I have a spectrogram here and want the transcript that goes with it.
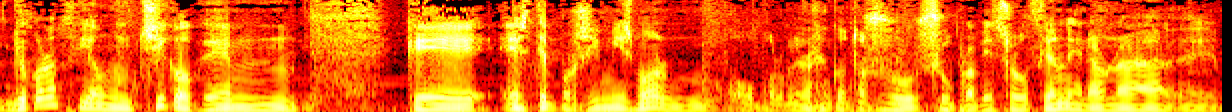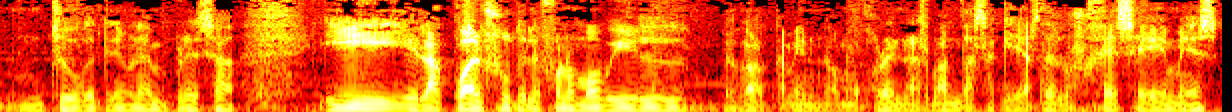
Yo conocí a un chico que, mm, que este por sí mismo, o por lo menos encontró su, propia solución, era una, eh, un chico que tenía una empresa y en la cual su teléfono móvil, pero claro, también a lo mejor en las bandas aquellas de los GSMs,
